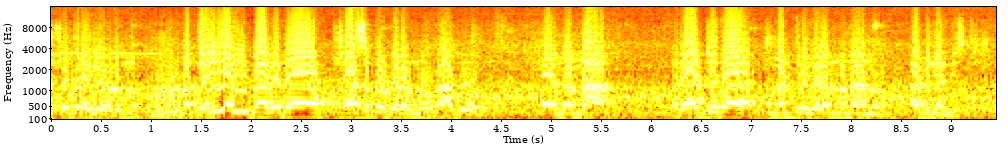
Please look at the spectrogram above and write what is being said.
ಅಶೋಕ್ ರೈ ಅವರನ್ನು, ಮತ್ತು ಎಲ್ಲ ವಿಭಾಗದ ಭಾಗದ ಶಾಸಕರುಗಳನ್ನು ಹಾಗೂ ನಮ್ಮ ರಾಜ್ಯದ ಮಂತ್ರಿಗಳನ್ನು ನಾನು ಅಭಿನಂದಿಸ್ತೇನೆ.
